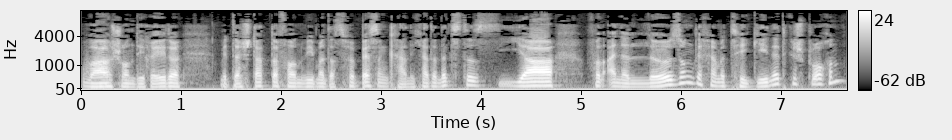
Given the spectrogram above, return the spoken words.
war schon die Rede mit der Stadt davon, wie man das verbessern kann. Ich hatte letztes Jahr von einer Lösung der Firma TGNet gesprochen,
